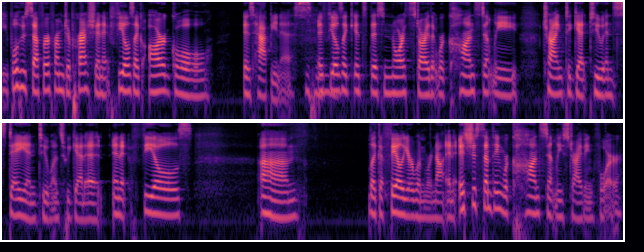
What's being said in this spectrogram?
people who suffer from depression, it feels like our goal is happiness. It feels like it's this North Star that we're constantly trying to get to and stay into once we get it. And it feels um, like a failure when we're not in it. It's just something we're constantly striving for.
